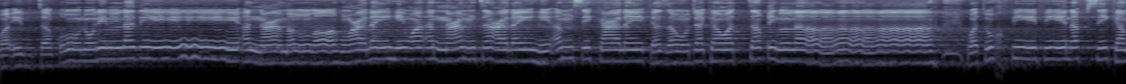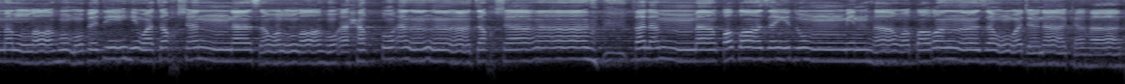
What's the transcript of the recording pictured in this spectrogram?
وإذ تقول للذي أنعم الله عليه وأنعمت عليه أمسك عليك زوجك واتق الله وتخفي في نفسك ما الله مبديه وتخشى الناس والله أحق أن تخشاه. فلما قضى زيد منها وطرا زوجناكها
